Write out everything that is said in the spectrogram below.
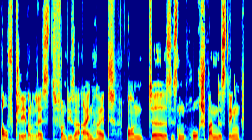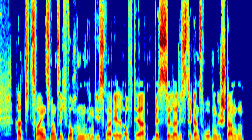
aufklären lässt von dieser Einheit. Und äh, das ist ein hochspannendes Ding, hat 22 Wochen in Israel auf der Bestsellerliste ganz oben gestanden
